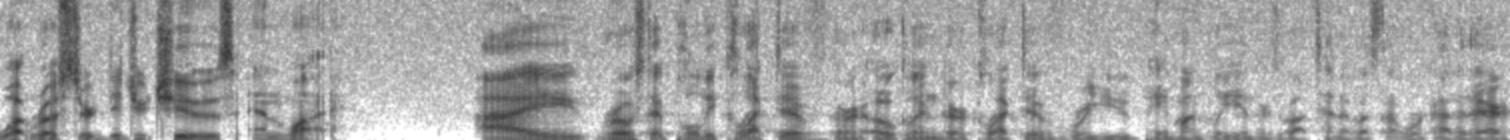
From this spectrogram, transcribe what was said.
What roaster did you choose and why? I roast at Pulley Collective. They're in Oakland. They're a collective where you pay monthly, and there's about 10 of us that work out of there.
